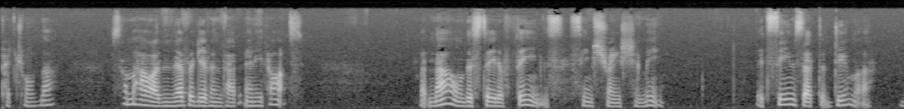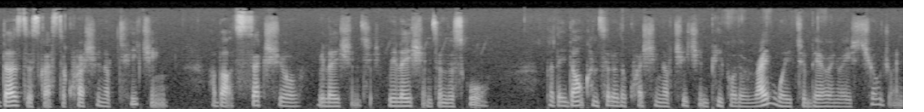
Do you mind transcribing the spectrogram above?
Petrovna. Somehow I've never given that any thoughts. But now this state of things seems strange to me. It seems that the Duma does discuss the question of teaching about sexual relations relations in the school but they don't consider the question of teaching people the right way to bear and raise children.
